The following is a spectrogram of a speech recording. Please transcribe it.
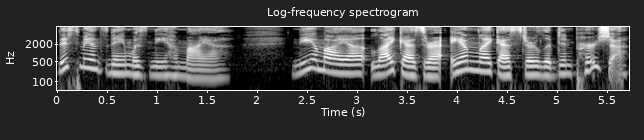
This man's name was Nehemiah. Nehemiah, like Ezra and like Esther, lived in Persia.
